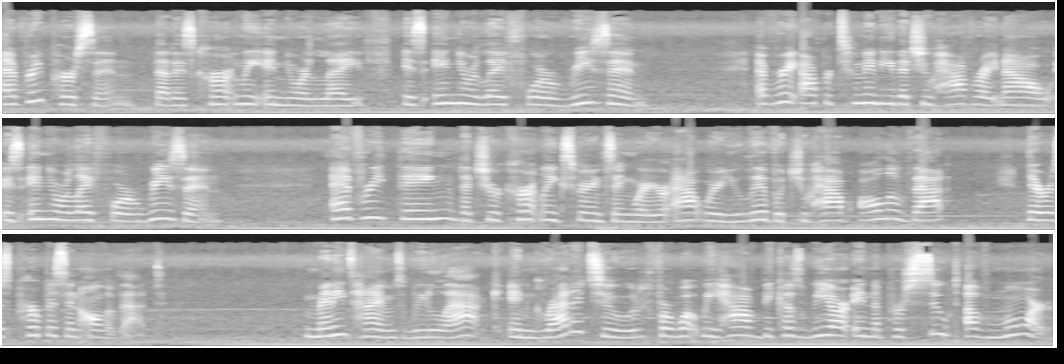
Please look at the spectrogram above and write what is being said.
Every person that is currently in your life is in your life for a reason. Every opportunity that you have right now is in your life for a reason. Everything that you're currently experiencing, where you're at, where you live, what you have, all of that, there is purpose in all of that. Many times we lack in gratitude for what we have because we are in the pursuit of more.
